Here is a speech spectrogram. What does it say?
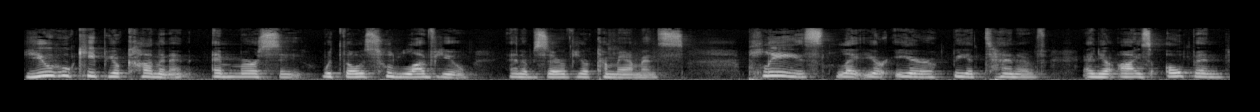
you who keep your covenant and mercy with those who love you and observe your commandments, please let your ear be attentive and your eyes open,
